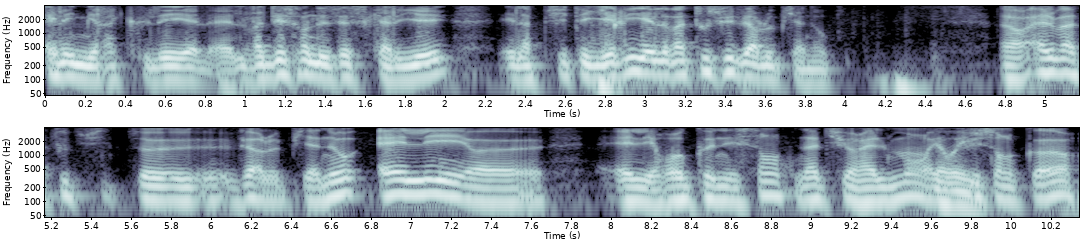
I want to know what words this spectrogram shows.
Elle est miraculée, elle, va descendre les escaliers et la petite est guérie, elle va tout de suite vers le piano. Alors elle va tout de suite euh, vers le piano. Elle est, euh, elle est reconnaissante naturellement et plus encore,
